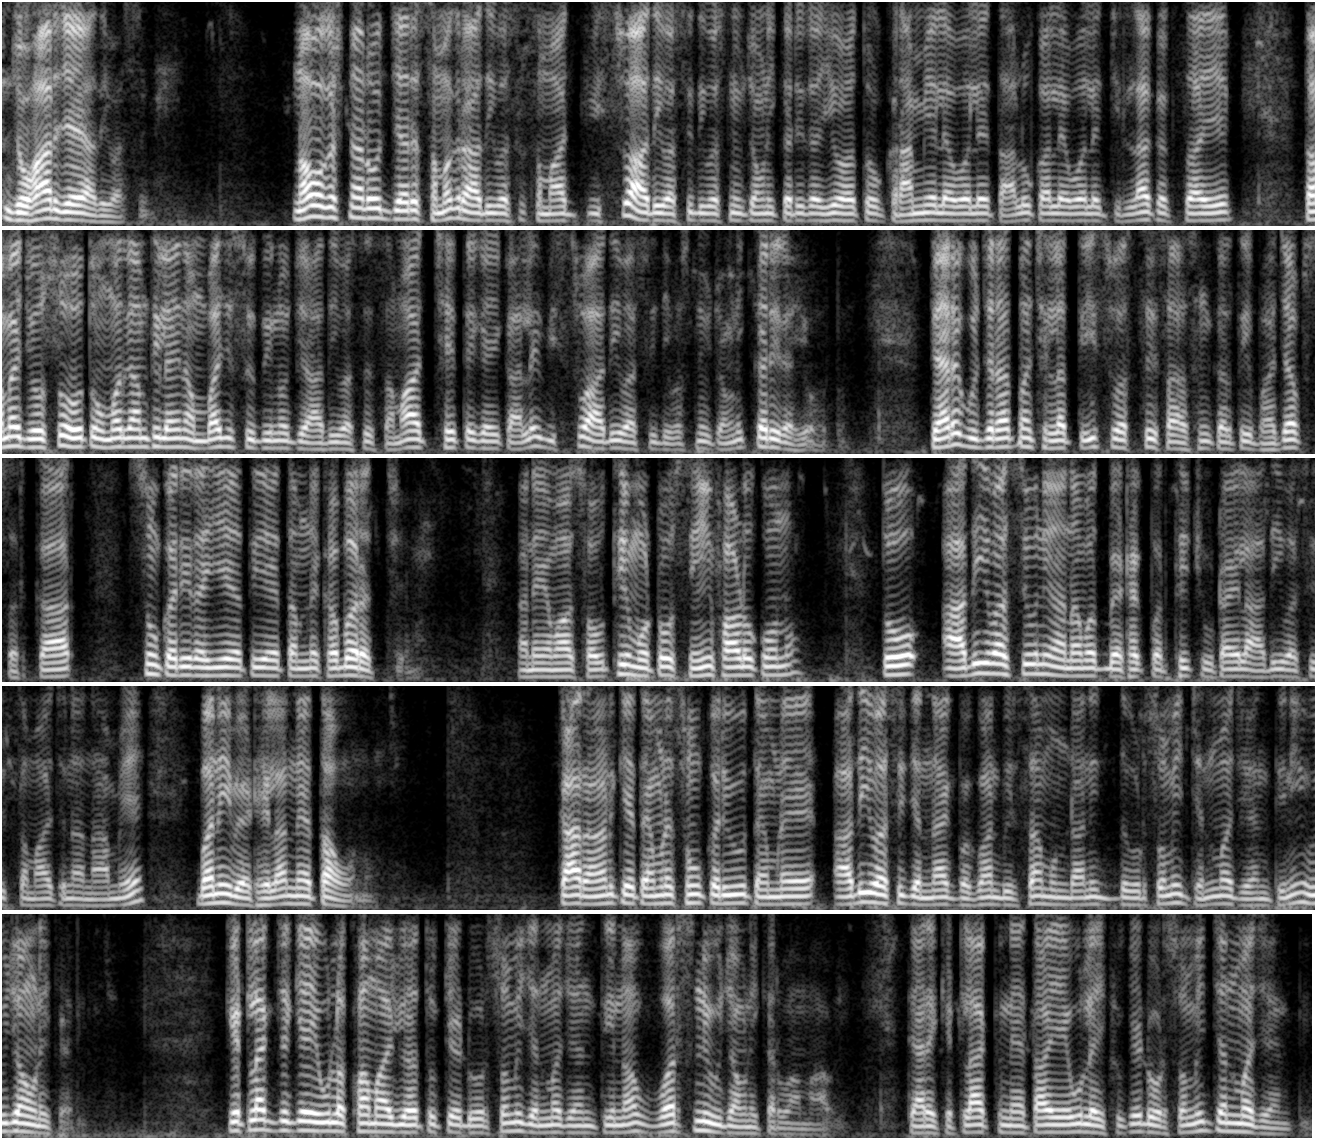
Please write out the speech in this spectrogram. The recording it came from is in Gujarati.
જોહાર જય આદિવાસી. નવ ઓગસ્ટના રોજ જ્યારે સમગ્ર આદિવાસી સમાજ, વિશ્વ આદિવાસી દિવસની ઉજવણી કરી રહ્યો હતો, ગ્રામ્ય લેવલે, તાલુકા લેવલે, જિલ્લા કક્ષાએ, તમે જોશો તો ઉમરગામથી લઈને અંબાજી સુધીનો જે આદિવાસી સમાજ છે તે ગઈકાલે વિશ્વ આદિવાસી દિવસની ઉજવણી કરી રહ્યો હતો. ત્યારે ગુજરાતમાં છેલ્લા ત્રીસ વર્ષથી શાસન કરતી ભાજપ સરકાર શું કરી રહી હતી એ તમને ખબર જ છે. અને એમાં સૌથી મોટો સિંહ ફાળો કોનો? તો આદિવાસીઓની અનામત બેઠક પરથી ચૂંટાયેલા આદિવાસી સમાજના નામે બની બેઠેલા નેતાઓનું. કારણ કે તેમણે શું કર્યું? તેમણે આદિવાસી જનનાયક ભગવાન બિરસા મુંડાની દોઢસોમી જન્મ જયંતિની ઉજવણી કરી. કેટલાક જગ્યાએ એવું લખવામાં આવ્યું હતું કે દોઢસોમી જન્મ જયંતિના વર્ષની ઉજવણી કરવામાં આવી. ત્યારે કેટલાક નેતાએ એવું લખ્યું કે દોઢસોમી જન્મ જયંતિ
